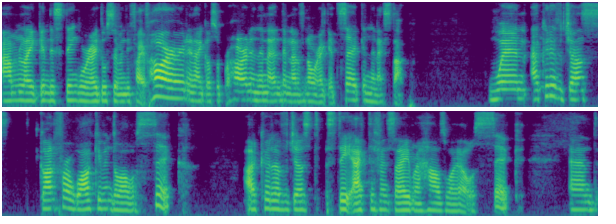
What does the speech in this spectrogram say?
I'm like in this thing where I do 75 hard and I go super hard and then I, then out of nowhere I get sick and then I stop. When I could have just gone for a walk even though I was sick, I could have just stay active inside my house while I was sick and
